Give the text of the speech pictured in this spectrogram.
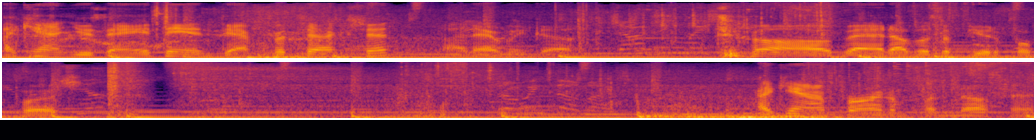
I can't use anything in depth protection. Oh, there we go. Oh man, that was a beautiful push. I can't burn him for nothing.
